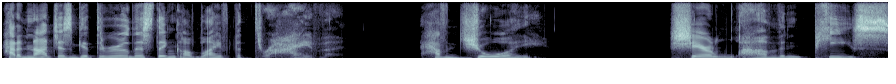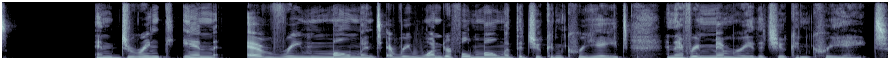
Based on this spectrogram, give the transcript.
how to not just get through this thing called life, but thrive, have joy, share love and peace, and drink in every moment, every wonderful moment that you can create, and every memory that you can create.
